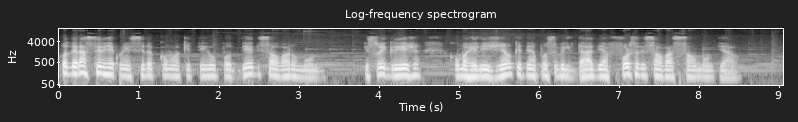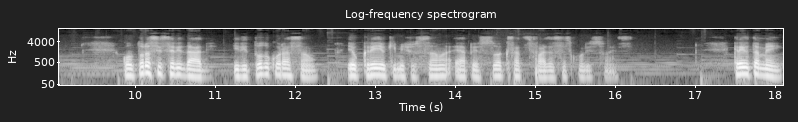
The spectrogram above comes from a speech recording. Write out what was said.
poderá ser reconhecida como a que tem o poder de salvar o mundo, e sua igreja como a religião que tem a possibilidade e a força de salvação mundial. Com toda sinceridade e de todo o coração, eu creio que Micho-sama é a pessoa que satisfaz essas condições. Creio também,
